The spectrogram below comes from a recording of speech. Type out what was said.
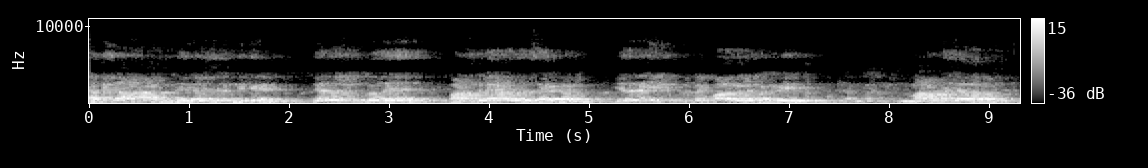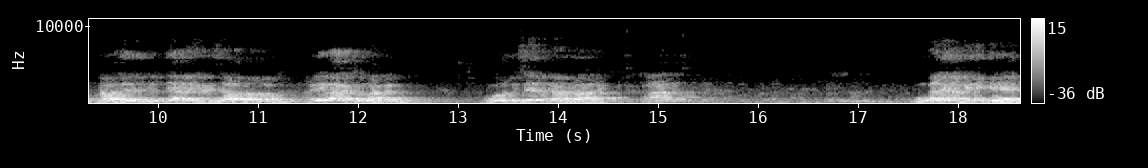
நம்பிதான் நான் இந்த எலெக்ஷனில் தேர்தலில் இருப்பது பணம் விளையாடுவது சகஜம். எதிரணியில் வேட்பாளர்களை பற்றி மாவட்ட செயலாளரும் நமது எம்ஜிஆர் இளைஞர் செயலாளரும் அவர்களும் தெளிவாக சொன்னார்கள். ஒரு விஷயம் என்னவென்றால் நான் உங்களை நம்பி நிற்கிறேன்.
